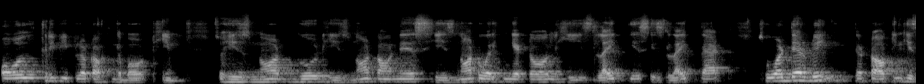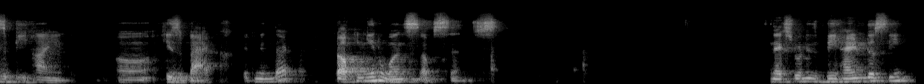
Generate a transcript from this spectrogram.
all three people are talking about him. So he's not good he's not honest he's not working at all he's like this he's like that. So what they're doing? They're talking his behind uh, his back. It means that talking in one's absence. Next one is behind the scene.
